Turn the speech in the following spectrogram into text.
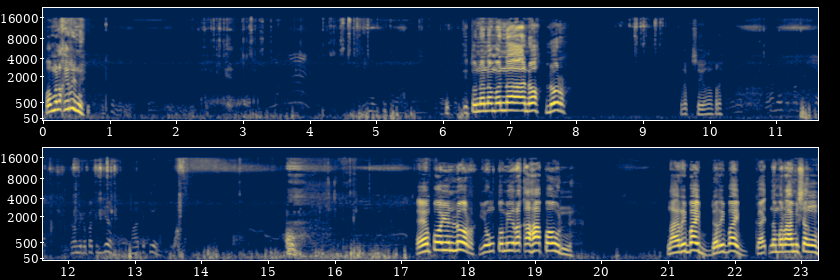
Oh, malaki rin eh. It- Ito na naman na ano, lure. Pre, pasuyo nga pre. Kami kapatid yan. Matik yun. Ayan po yung lure, yung tumira kahapon. Na-revive, na-revive. Kahit na marami siyang...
